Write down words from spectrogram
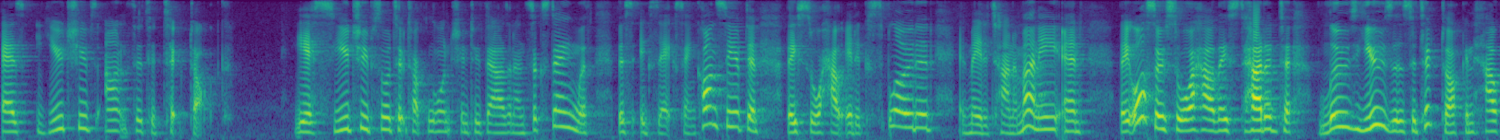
as YouTube's answer to TikTok. Yes, YouTube saw TikTok launch in 2016 with this exact same concept, and they saw how it exploded and made a ton of money, and they also saw how they started to lose users to TikTok and how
